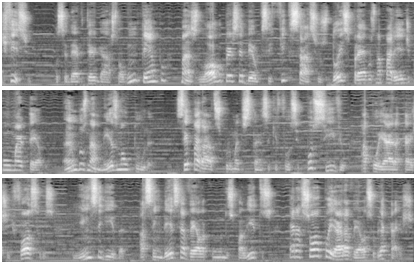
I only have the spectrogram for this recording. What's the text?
Difícil? Você deve ter gasto algum tempo, mas logo percebeu que se fixasse os dois pregos na parede com o martelo, ambos na mesma altura, separados por uma distância que fosse possível apoiar a caixa de fósforos, e em seguida acendesse a vela com um dos palitos, era só apoiar a vela sobre a caixa.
